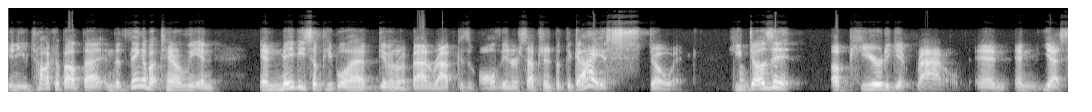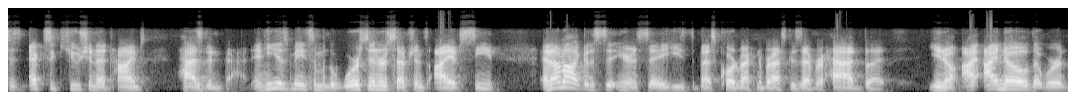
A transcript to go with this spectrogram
and you talk about that. And the thing about Tanner Lee, and, and maybe some people have given him a bad rap because of all the interceptions, but the guy is stoic. He doesn't appear to get rattled. And and yes, his execution at times has been bad. And he has made some of the worst interceptions I have seen. And I'm not going to sit here and say he's the best quarterback Nebraska's ever had, but you know, I, I know that we're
